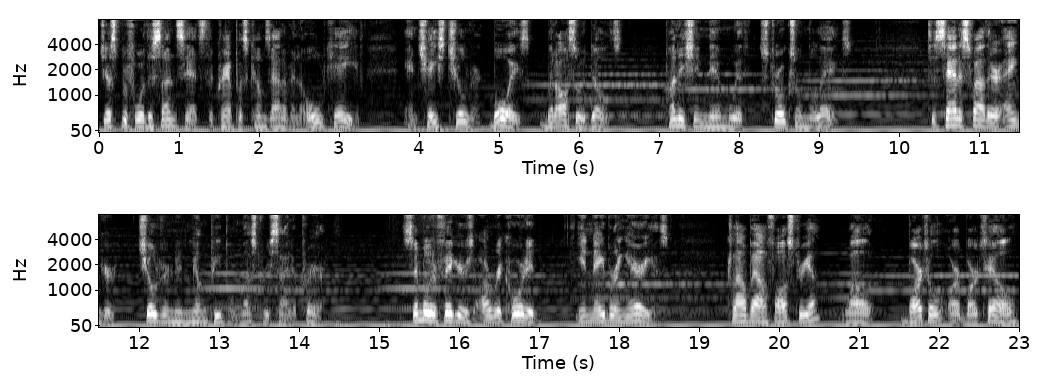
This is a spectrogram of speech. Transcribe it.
Just before the sun sets, the Krampus comes out of an old cave and chases children, boys, but also adults, punishing them with strokes on the legs. To satisfy their anger, children and young people must recite a prayer. Similar figures are recorded in neighboring areas. Klaubauf, Austria, while Bartel or Bartel,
